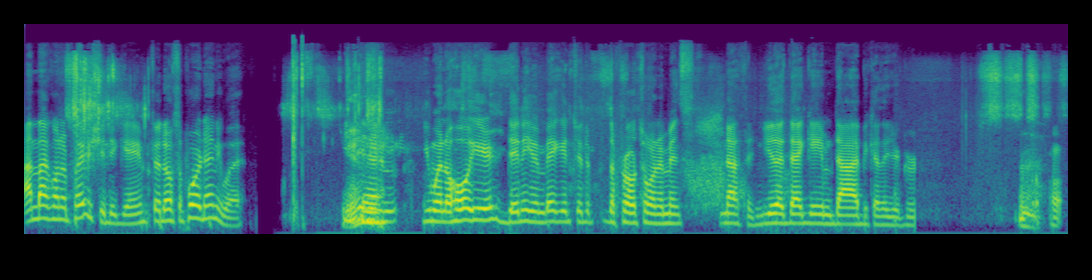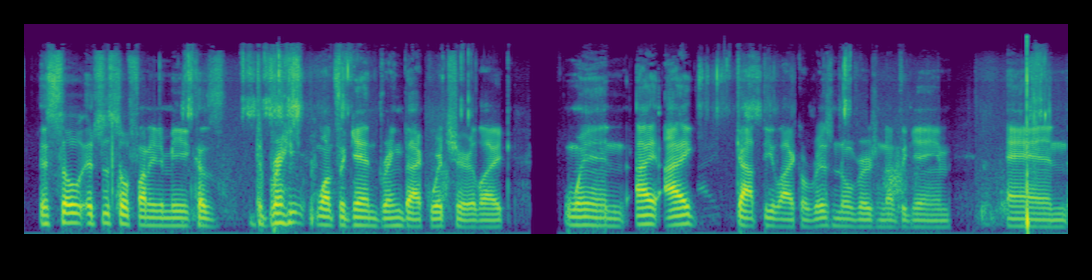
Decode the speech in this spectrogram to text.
I'm not going to play a shitty game, so don't support it anyway. You, Yeah. didn't Yeah. even, you went a whole year, didn't even make it to the, the pro tournaments, nothing. You let that game die because of your group. Mm. Oh, it's so it's just so funny to me because to bring once again bring back Witcher like when I I got the like original version of the game and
